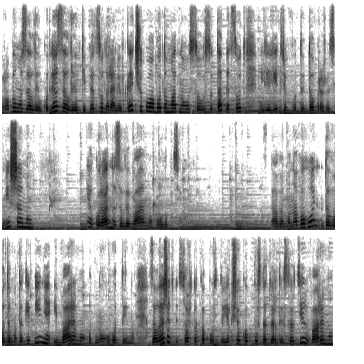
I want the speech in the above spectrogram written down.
Робимо заливку. Для заливки 500 г кетчупу або томатного соусу та 500 мл води. Добре розмішуємо і акуратно заливаємо голубці. Ставимо на вогонь, доводимо до кипіння і варимо 1 годину. Залежить від сорту капусти. Якщо капуста твердих сортів, варимо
